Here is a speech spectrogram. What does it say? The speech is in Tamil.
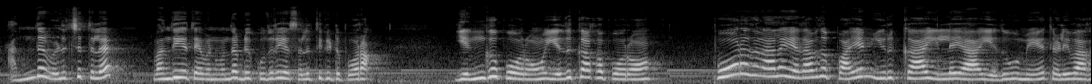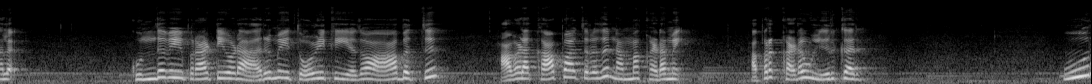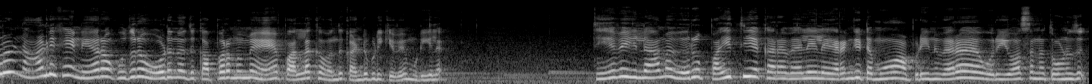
அந்த வெளிச்சத்தில் வந்தியத்தேவன் வந்து அப்படியே குதிரையை செலுத்திக்கிட்டு போகிறான் எங்கே போகிறோம் எதுக்காக போகிறோம் போகிறதுனால ஏதாவது பயன் இருக்கா? இல்லையா? எதுவுமே தெளிவாகலை. குந்தவை பிராட்டியோட அருமை தோழிக்கு ஏதோ ஆபத்து. அவளை காப்பாத்துறது நம்ம கடமை. அப்புறம் கடவுள் இருக்கார். ஒரு நாளிகை நேரம் குதிரை ஓடுனதுக்கு அப்புறமுமே பல்லக்கை வந்து கண்டுபிடிக்கவே முடியல. தேவையில்லாமல் வெறும் பைத்தியக்கார வேலையில் இறங்கிட்டோமோ அப்படின்னு வேற ஒரு யோசனை தோணுது.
